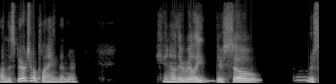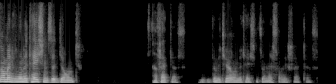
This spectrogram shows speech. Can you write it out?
on the spiritual plane, then they're, you know, they're really, they're so, there's so many limitations that don't affect us. The material limitations don't necessarily affect us.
